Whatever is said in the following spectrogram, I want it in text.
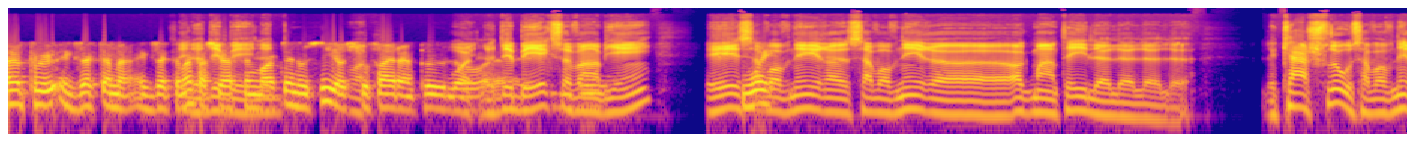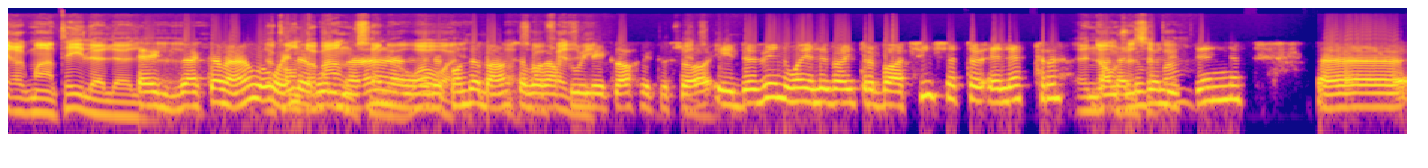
Un peu, exactement, exactement, parce que Martin aussi a souffert un peu. le euh, DBX se vend bien et ça va venir, euh, ça va venir euh, augmenter le, le, le, le, cash flow, ça va venir augmenter le, exactement, oui, compte de banque. Ça, le compte de banque, ça, va remplir les coffres et tout ça. Et devine où elle va être bâtie, cette lettre non, dans la je nouvelle sais pas. usine. Euh,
